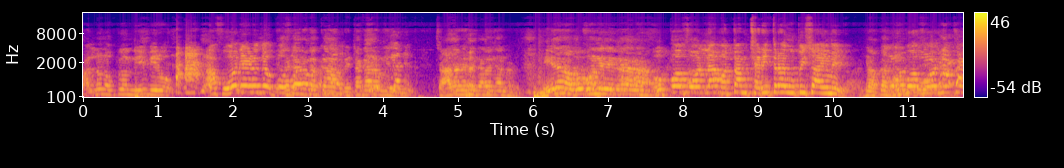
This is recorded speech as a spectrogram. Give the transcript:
పళ్ళు నొప్పి ఉంది మీరు ఆ ఫోన్ ఏడుంది ఒప్పో వెటకారం అక్క ఫోన్ వెటకారం ఇది. చాలా వెటకారంగా అన్నాడు లేదన్నా ఒప్పో ఫోన్ లేదు ఎక్కడన్నా ఒప్పో ఫోన్ లా మొత్తం చరిత్ర చూపిస్తా ఈమె ఒప్పో ఫోన్ చూపి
